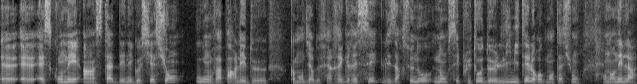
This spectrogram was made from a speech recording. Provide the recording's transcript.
Euh, euh, est-ce qu'on est à un stade des négociations où on va parler de comment dire, de faire régresser les arsenaux. Non, c'est plutôt de limiter leur augmentation. On en est là.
